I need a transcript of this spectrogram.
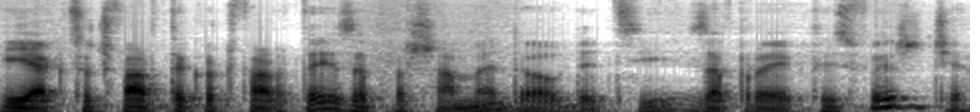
i jak co czwartek o czwartej zapraszamy do audycji Zaprojektuj swoje życie.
